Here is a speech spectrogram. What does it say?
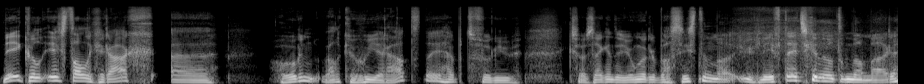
Nee, ik wil eerst al graag eh, horen welke goede raad dat je hebt voor uw, ik zou zeggen de jongere bassisten, maar uw leeftijdsgenoten dan maar.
